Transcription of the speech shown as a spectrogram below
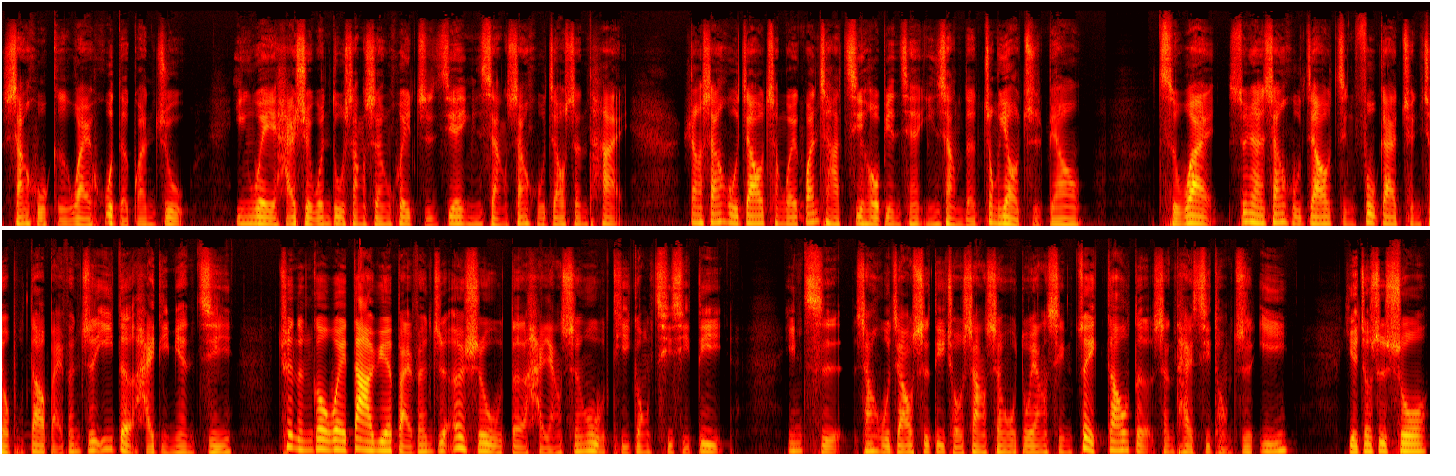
珊瑚格外获得关注。因为海水温度上升会直接影响珊瑚礁生态，让珊瑚礁成为观察气候变迁影响的重要指标。此外，虽然珊瑚礁仅覆盖全球不到百分之一的海底面积，却能够为大约百分之二十五的海洋生物提供栖息地。因此，珊瑚礁是地球上生物多样性最高的生态系统之一。也就是说，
